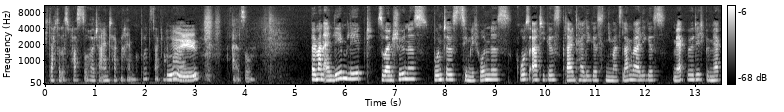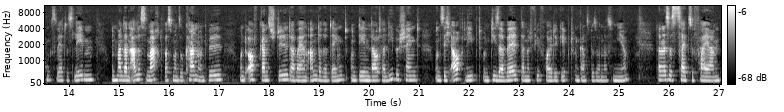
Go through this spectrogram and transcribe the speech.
ich dachte, das passt so heute einen Tag nach ihrem Geburtstag nochmal. Ui. Also, wenn man ein Leben lebt, so ein schönes, buntes, ziemlich rundes, großartiges, kleinteiliges, niemals langweiliges, merkwürdig, bemerkenswertes Leben und man dann alles macht, was man so kann und will und oft ganz still dabei an andere denkt und denen lauter Liebe schenkt und sich auch liebt und dieser Welt damit viel Freude gibt und ganz besonders mir, dann ist es Zeit zu feiern.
